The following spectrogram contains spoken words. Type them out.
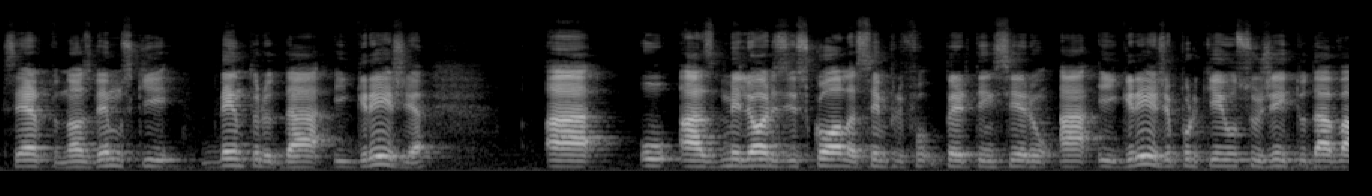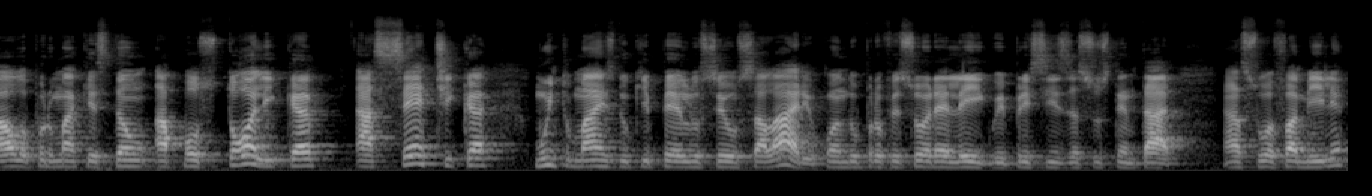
certo? Nós vemos que dentro da igreja a as melhores escolas sempre pertenceram à igreja, porque o sujeito dava aula por uma questão apostólica, ascética, muito mais do que pelo seu salário. Quando o professor é leigo e precisa sustentar a sua família,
